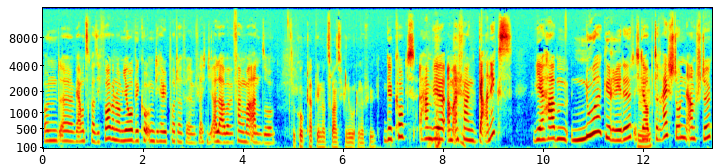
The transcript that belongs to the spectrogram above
und äh, wir haben uns quasi vorgenommen, jo, wir gucken die Harry Potter-Filme, vielleicht nicht alle, aber wir fangen mal an, so. geguckt habt ihr nur 20 Minuten gefühlt. Geguckt haben wir am Anfang gar nichts. Wir haben nur geredet, ich glaube Mhm. drei Stunden am Stück,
